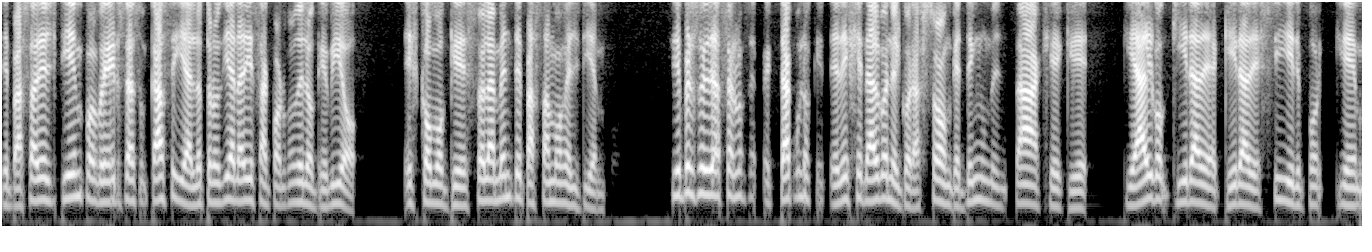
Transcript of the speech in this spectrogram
de pasar el tiempo, de irse a su casa y al otro día nadie se acordó de lo que vio. Es como que solamente pasamos el tiempo. Siempre soy de hacer los espectáculos que te dejen algo en el corazón, que tenga un mensaje, que, que algo quiera, de, quiera decir, porque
